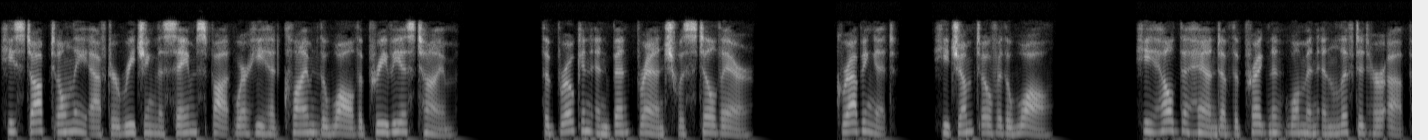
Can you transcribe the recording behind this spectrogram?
He stopped only after reaching the same spot where he had climbed the wall the previous time. The broken and bent branch was still there. Grabbing it, he jumped over the wall. He held the hand of the pregnant woman and lifted her up.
